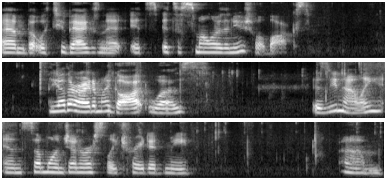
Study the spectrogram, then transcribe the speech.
Um, but with two bags in it, it's it's a smaller than usual box. The other item I got was Izzy and Ali, and someone generously traded me um,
